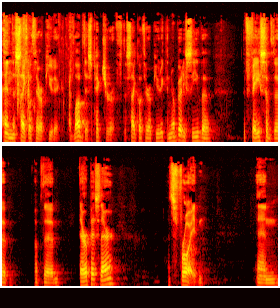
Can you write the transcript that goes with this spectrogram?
and the psychotherapeutic. I love this picture of the psychotherapeutic. Can everybody see the, the face of the of the therapist there? That's Freud. And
